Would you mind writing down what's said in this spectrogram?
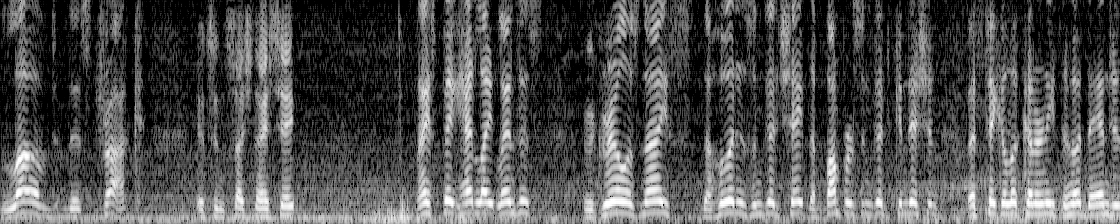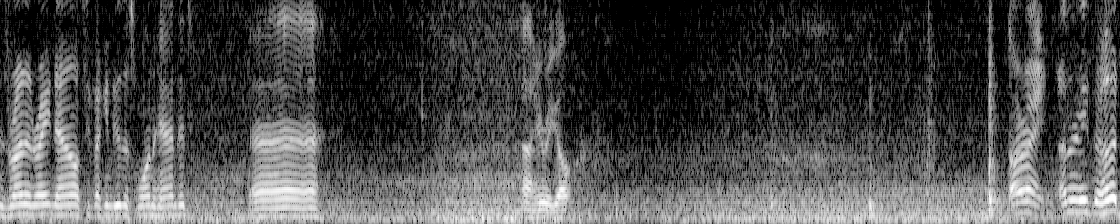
loved this truck. It's in such nice shape. Nice big headlight lenses. The grill is nice. The hood is in good shape. The bumper's in good condition. Let's take a look underneath the hood. The engine's running right now. See if I can do this one-handed. Uh, oh, here we go. All right, underneath the hood,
